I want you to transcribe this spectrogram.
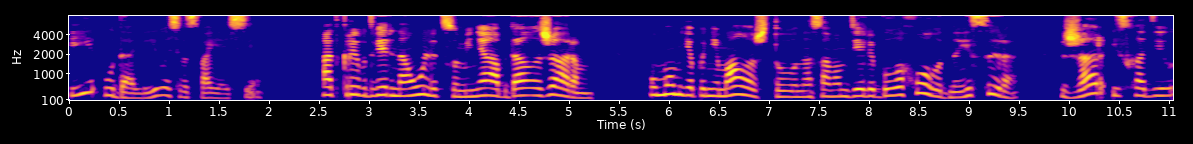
и удалилась во свояси. Открыв дверь на улицу, меня обдало жаром. Умом я понимала, что на самом деле было холодно и сыро. Жар исходил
